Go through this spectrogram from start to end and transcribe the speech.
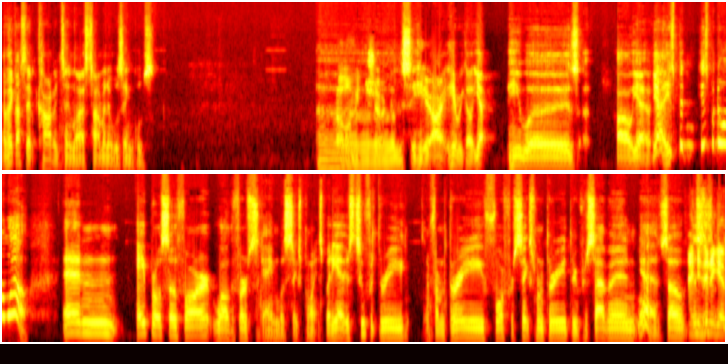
I think I said Connaughton last time, and it was Ingles. Uh, let me check. Let me see here. All right, here we go. Yep, he was. Oh yeah, yeah. He's been he's been doing well. And April so far, well, the first game was six points, but yeah, it was two for three from three, four for six from three, three for seven. Yeah, so And he's going to get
